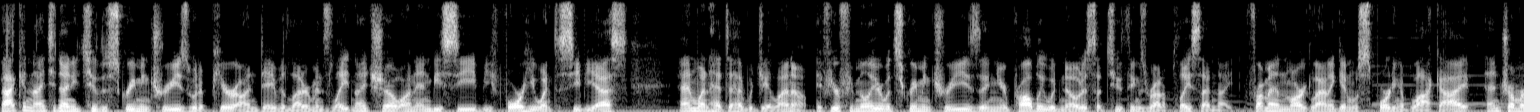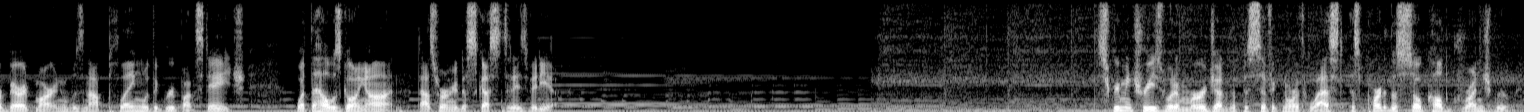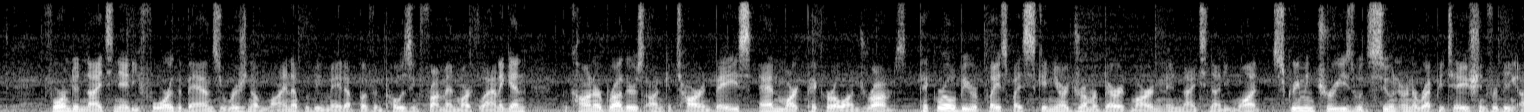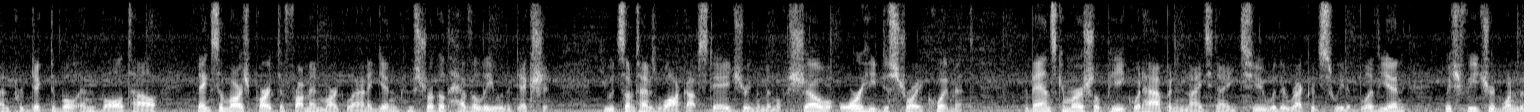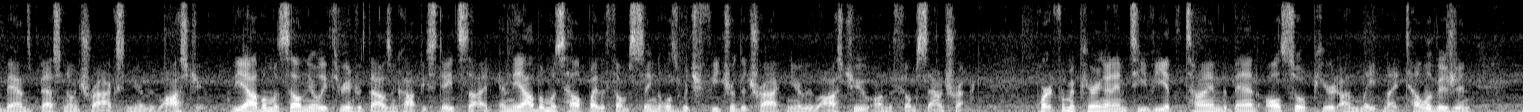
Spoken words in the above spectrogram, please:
Back in 1992, the Screaming Trees would appear on David Letterman's late night show on NBC before he went to CBS and went head to head with Jay Leno. If you're familiar with Screaming Trees, then you probably would notice that two things were out of place that night. Frontman Mark Lanegan was sporting a black eye, and drummer Barrett Martin was not playing with the group on stage. What the hell was going on? That's what we're going to discuss in today's video. Screaming Trees would emerge out of the Pacific Northwest as part of the so called grunge movement. Formed in 1984, the band's original lineup would be made up of imposing frontman Mark Lanegan, the Conner brothers on guitar and bass, and Mark Pickerel on drums. Pickerel would be replaced by Skin Yard drummer Barrett Martin in 1991. Screaming Trees would soon earn a reputation for being unpredictable and volatile, thanks in large part to frontman Mark Lanegan, who struggled heavily with addiction. He would sometimes walk off stage during the middle of a show, or he'd destroy equipment. The band's commercial peak would happen in 1992 with the record Sweet Oblivion, which featured one of the band's best known tracks, Nearly Lost You. The album would sell nearly 300,000 copies stateside, and the album was helped by the film's singles, which featured the track Nearly Lost You on the film's soundtrack. Apart from appearing on MTV at the time, the band also appeared on late night television,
